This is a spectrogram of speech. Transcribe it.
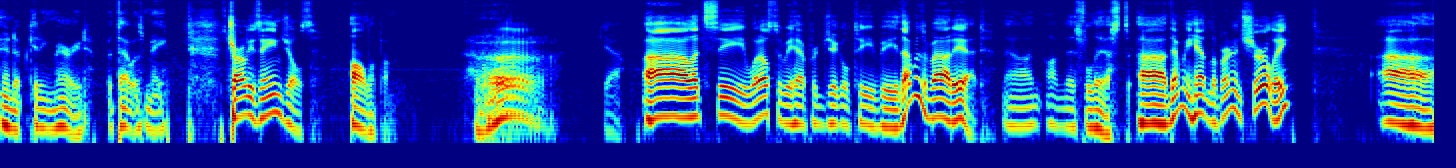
end up getting married. But that was me. Charlie's Angels, all of them. Yeah. Uh, let's see. What else did we have for Jiggle TV? That was about it on, on this list. Uh, then we had Laverne and Shirley. Uh,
